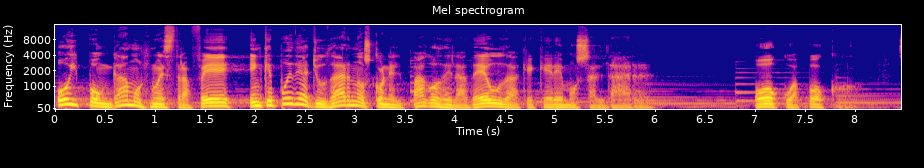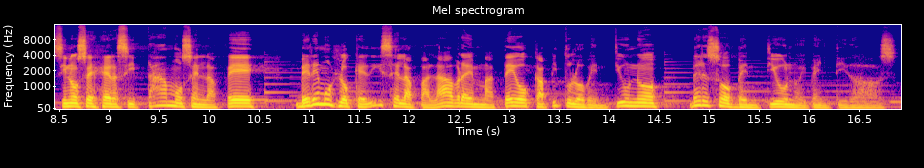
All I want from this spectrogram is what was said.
hoy pongamos nuestra fe en que puede ayudarnos con el pago de la deuda que queremos saldar. Poco a poco, si nos ejercitamos en la fe, veremos lo que dice la palabra en Mateo capítulo 21, versos 21 y 22.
